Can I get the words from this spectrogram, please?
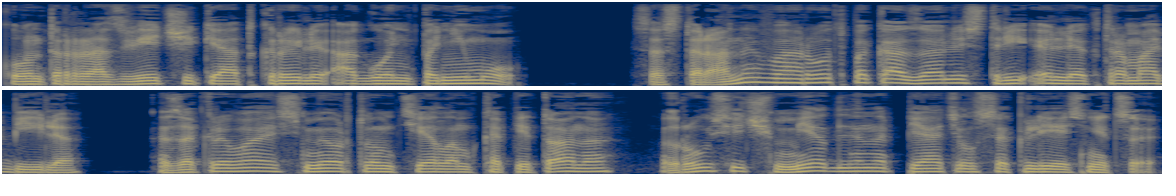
Контрразведчики открыли огонь по нему. Со стороны ворот показались три электромобиля. Закрываясь мертвым телом капитана, Русич медленно пятился к лестнице.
